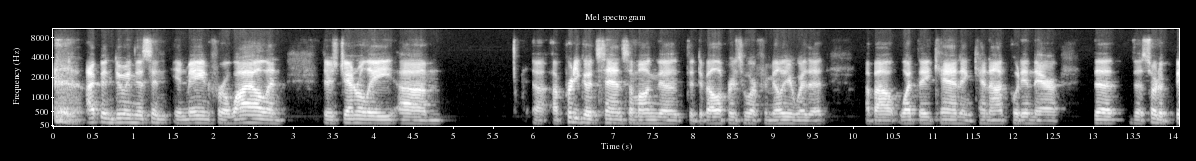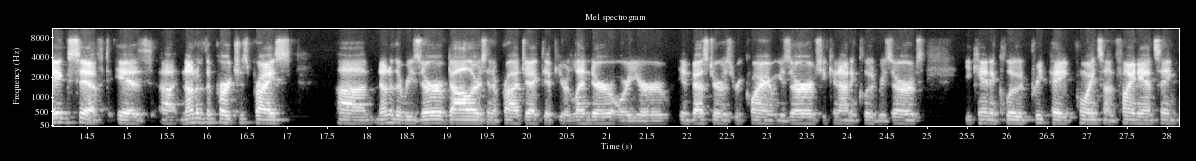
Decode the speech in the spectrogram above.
I've been doing this in, in Maine for a while and there's generally um, a, a pretty good sense among the, the developers who are familiar with it about what they can and cannot put in there. The, the sort of big sift is uh, none of the purchase price, uh, none of the reserve dollars in a project. If your lender or your investor is requiring reserves, you cannot include reserves. You can't include prepaid points on financing.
